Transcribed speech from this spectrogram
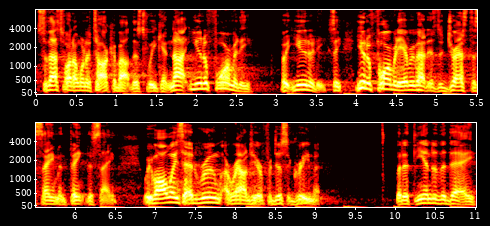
So that's what I want to talk about this weekend. Not uniformity, but unity. See, uniformity, everybody is to dress the same and think the same. We've always had room around here for disagreement. But at the end of the day,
